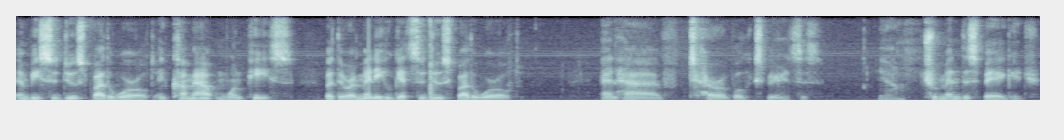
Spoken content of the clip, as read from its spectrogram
and be seduced by the world and come out in one piece, but there are many who get seduced by the world and have terrible experiences. Yeah. Tremendous baggage.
